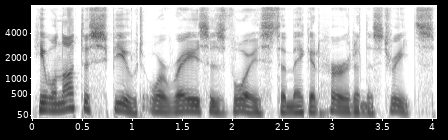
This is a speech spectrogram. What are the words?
he will not dispute or raise his voice to make it heard in the streets.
